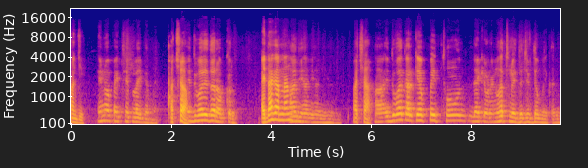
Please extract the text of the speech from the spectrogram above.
ਹਾਂਜੀ। ਇਹਨੂੰ ਆਪਾਂ ਇੱਥੇ ਅਪਲਾਈ ਕਰਨਾ। ਅੱਛਾ। ਇਹ ਤੋਂ ਬਾਅਦ ਇਹਦਾ ਰਬ ਕਰੋ। ਐਦਾਂ ਕਰਨਾ ਇਹਨੂੰ? ਹਾਂਜੀ ਹਾਂਜੀ ਹਾਂਜੀ ਹਾਂਜੀ। ਅੱਛਾ। ਹਾਂ ਇਹ ਤੋਂ ਬਾਅਦ ਕਰਕੇ ਆਪਾਂ ਇੱਥੋਂ ਲੈ ਕੇ ਆਉਣੇ ਨੂੰ ਹੱਥ ਨੂੰ ਇਦਾਂ ਜਿੱਦਾਂ ਮੈਂ ਕਰਾਂ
